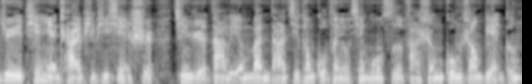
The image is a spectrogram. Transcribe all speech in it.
据天眼查 app 显示近日大连万达集团股份有限公司发生工商变更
